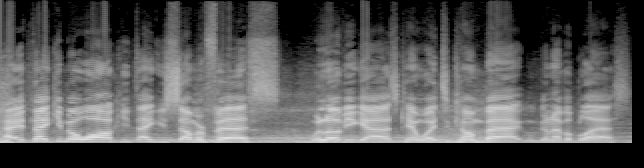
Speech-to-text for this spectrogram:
Hey, thank you, Milwaukee. Thank you, Summerfest. We love you guys. Can't wait to come back. We're going to have a blast.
